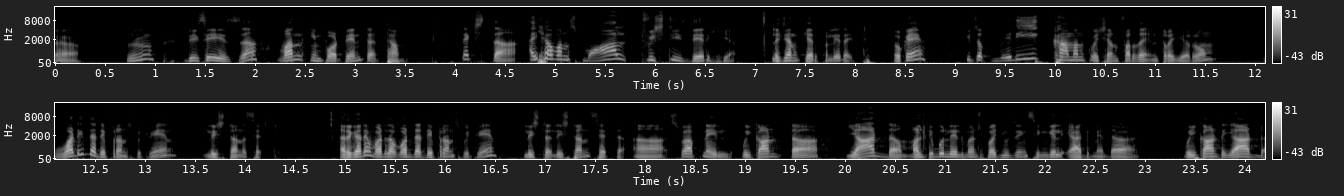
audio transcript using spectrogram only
Uh, mm, this is uh, one important term. Next uh, i have one small twist is there here. Listen carefully right? Okay? It's a very common question for the interview room. What is the difference between list and set regarding what the what the difference between list list and set? Uh, swapnil we can't uh, add multiple elements by using single add method. We can't add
